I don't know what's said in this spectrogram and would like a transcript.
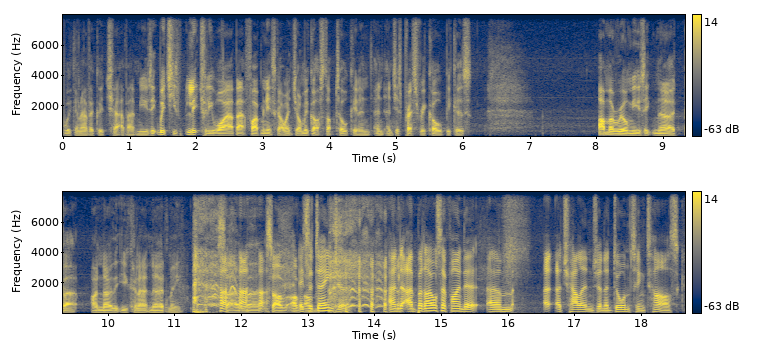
we're going to have a good chat about music, which is literally why about five minutes ago I went, John, we've got to stop talking and, and, and just press record because I'm a real music nerd, but I know that you can out nerd me. So, uh, so I'm, I'm, It's a I'm- danger, and uh, but I also find it um, a, a challenge and a daunting task.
